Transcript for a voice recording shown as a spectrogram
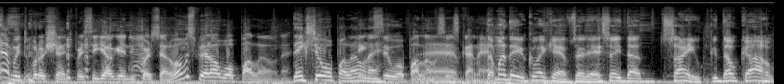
É muito broxante perseguir alguém de Corcel. Vamos esperar o opalão, né? Tem que ser o opalão, Tem né? Tem que ser o opalão, é, seis canecos. Então mandei, como é que é? É isso aí, dá, sai, dá o carro,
